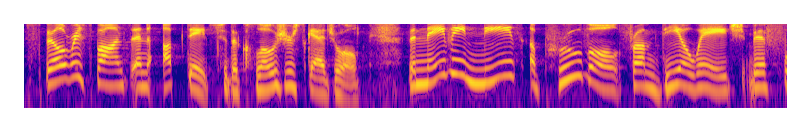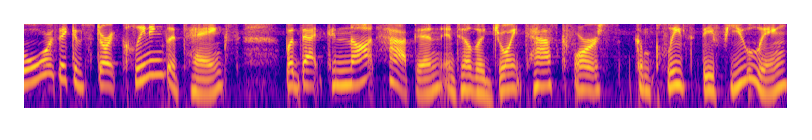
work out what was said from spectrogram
spill response, and updates to the closure schedule. The Navy needs approval from DOH before they can start cleaning the tanks but that cannot happen until the Joint Task Force completes defueling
